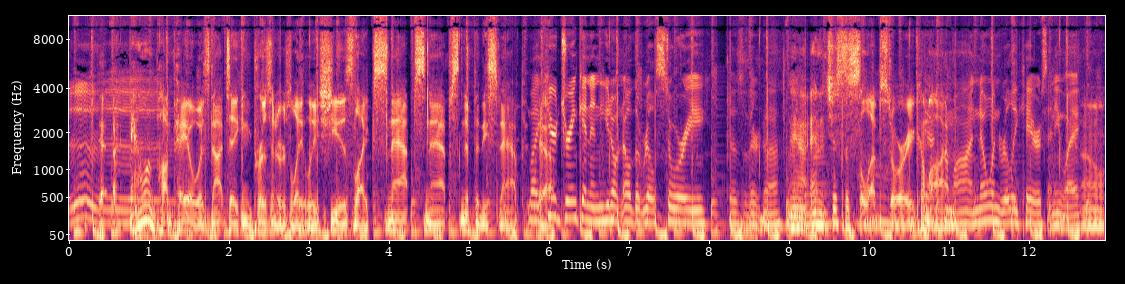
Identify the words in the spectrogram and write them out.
Uh, Ellen Pompeo is not taking prisoners lately. She is like snap, snap, snippity snap. Like yeah. you're drinking and you don't know the real story because they're gonna. yeah, and it's just a celeb story. Come Yeah, on. Come on. No one really cares anyway. No.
